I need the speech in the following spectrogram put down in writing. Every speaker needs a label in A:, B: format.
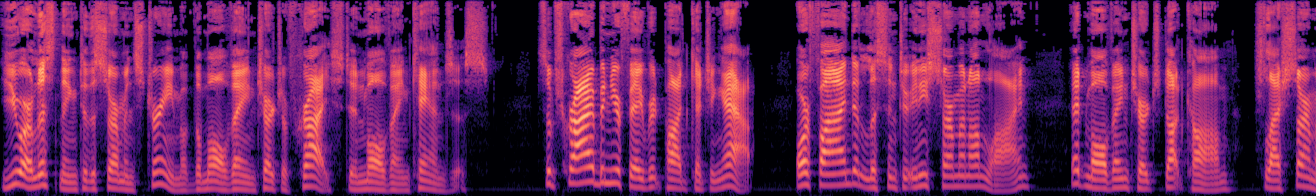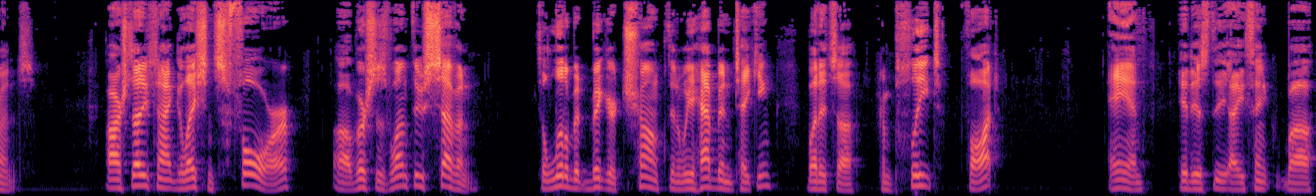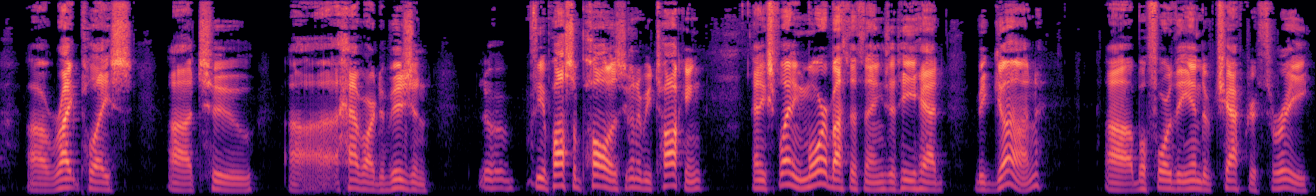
A: You are listening to the sermon stream of the Mulvane Church of Christ in Mulvane, Kansas. Subscribe in your favorite podcatching app, or find and listen to any sermon online at mulvanechurch.com slash sermons. Our study tonight, Galatians 4, uh, verses 1 through 7. It's a little bit bigger chunk than we have been taking, but it's a complete thought. And it is the, I think, uh, uh, right place uh, to uh, have our division. The Apostle Paul is going to be talking and explaining more about the things that he had begun uh, before the end of chapter 3.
